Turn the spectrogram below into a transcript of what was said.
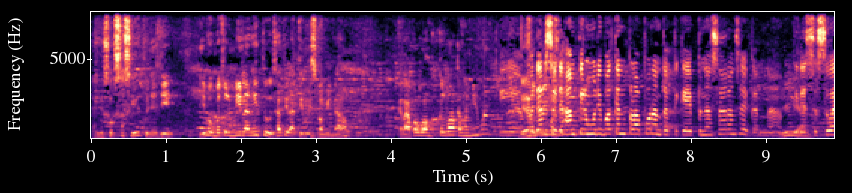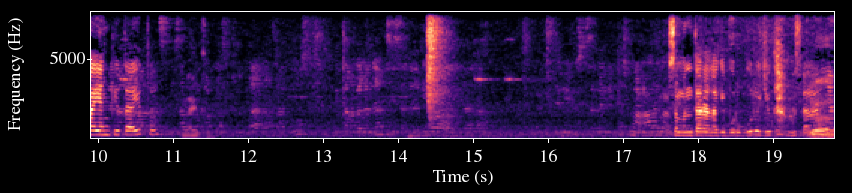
jadi sukses itu jadi ibu betul bilang itu saya tidak tindis nominal kenapa uang keluar karena memang Iya, Dia padahal sudah hampir mau dibuatkan pelaporan tapi kayak penasaran saya karena Iya. tidak sesuai yang kita itu. nah itu Sementara lagi buru-buru juga Ya. masalahnya.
